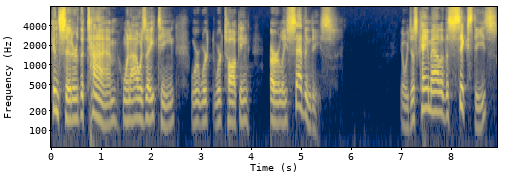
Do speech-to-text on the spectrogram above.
Consider the time when I was 18. We're we're, we're talking early 70s. You know, we just came out of the 60s.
